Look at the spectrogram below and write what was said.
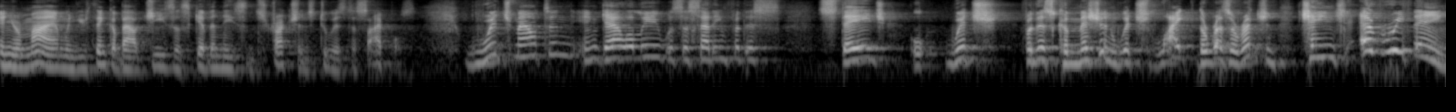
in your mind when you think about Jesus giving these instructions to his disciples. Which mountain in Galilee was the setting for this stage? Which, for this commission, which, like the resurrection, changed everything?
